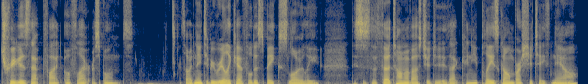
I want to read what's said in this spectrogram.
triggers that fight or flight response. So I'd need to be really careful to speak slowly. This is the third time I've asked you to do that. Can you please go and brush your teeth now?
